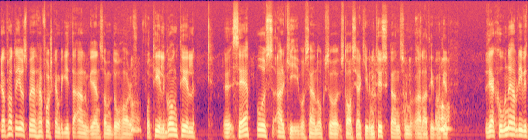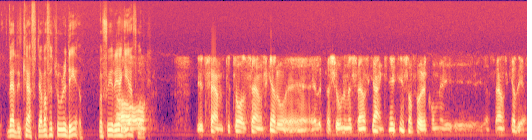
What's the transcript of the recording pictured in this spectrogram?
Jag pratade just med den här forskaren Birgitta Almgren som då har mm. fått tillgång till eh, Säpos arkiv och sen också Stasi-arkiven i Tyskland som alla har tillgång till. Reaktionerna har blivit väldigt kraftiga. Varför tror du det? Varför reagerar ja, folk? Det är ett 50-tal svenskar då, eh, eller personer med svensk anknytning som förekommer i, i den svenska delen.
